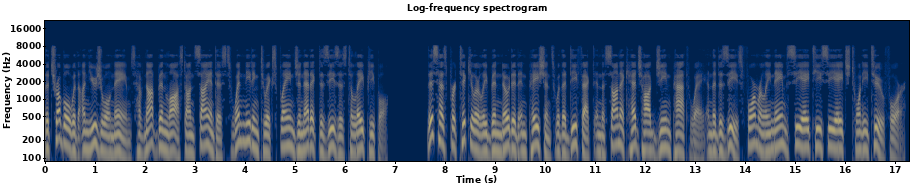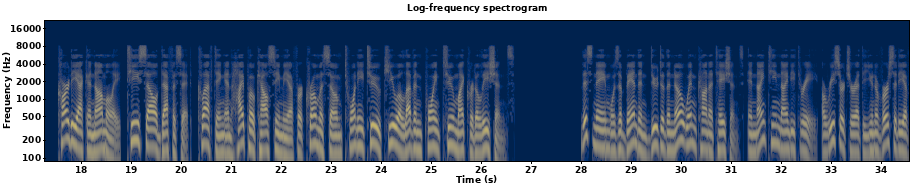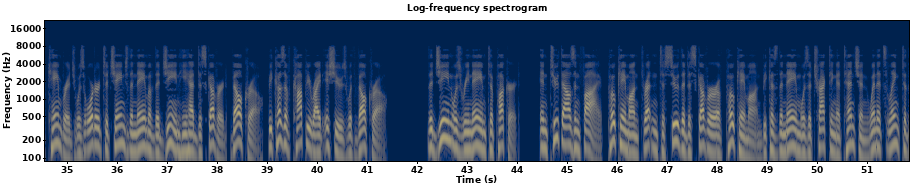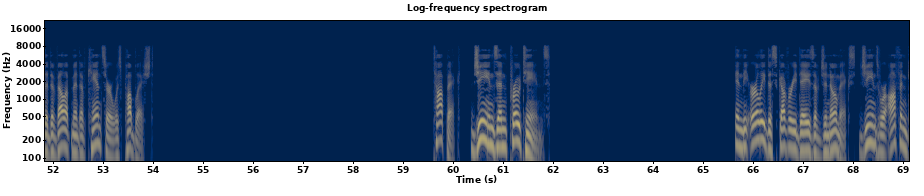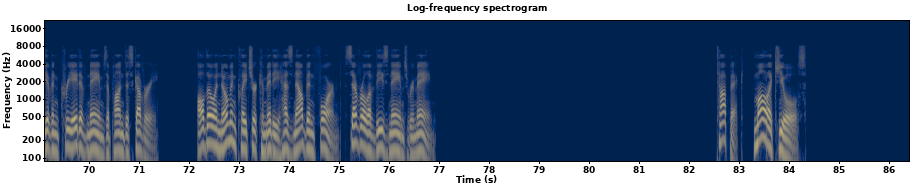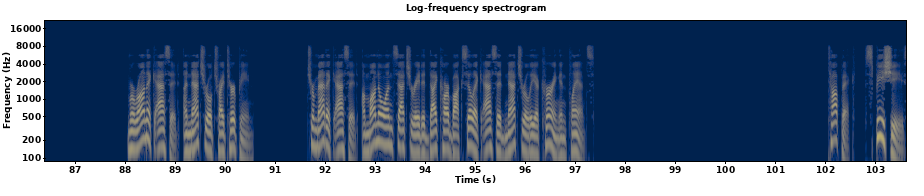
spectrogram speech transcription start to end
the trouble with unusual names have not been lost on scientists when needing to explain genetic diseases to lay people. This has particularly been noted in patients with a defect in the sonic hedgehog gene pathway and the disease formerly named CATCH22 for cardiac anomaly, T-cell deficit, clefting and hypocalcemia for chromosome 22q11.2 microdeletions. This name was abandoned due to the no-win connotations. In 1993, a researcher at the University of Cambridge was ordered to change the name of the gene he had discovered, Velcro, because of copyright issues with Velcro. The gene was renamed to Puckered. In 2005, Pokémon threatened to sue the discoverer of Pokémon because the name was attracting attention when its link to the development of cancer was published. Topic: Genes and proteins. In the early discovery days of genomics, genes were often given creative names upon discovery. Although a nomenclature committee has now been formed, several of these names remain. Topic: Molecules. Moronic acid, a natural triterpene Traumatic acid, a monounsaturated dicarboxylic acid naturally occurring in plants. Topic: Species.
